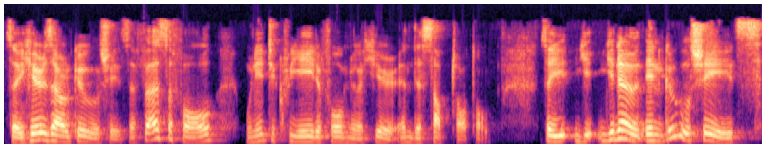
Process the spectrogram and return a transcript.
so here's our Google Sheets. So first of all, we need to create a formula here in the subtotal. So you, you, know, in Google Sheets,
